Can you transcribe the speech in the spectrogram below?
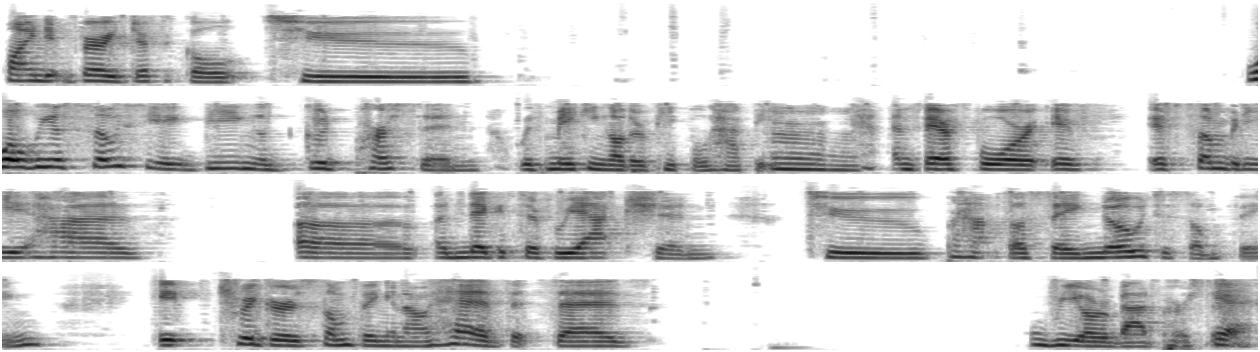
find it very difficult to. Well, we associate being a good person with making other people happy, Mm. and therefore, if if somebody has a, a negative reaction to perhaps us saying no to something, it triggers something in our head that says we are a bad person Yes.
